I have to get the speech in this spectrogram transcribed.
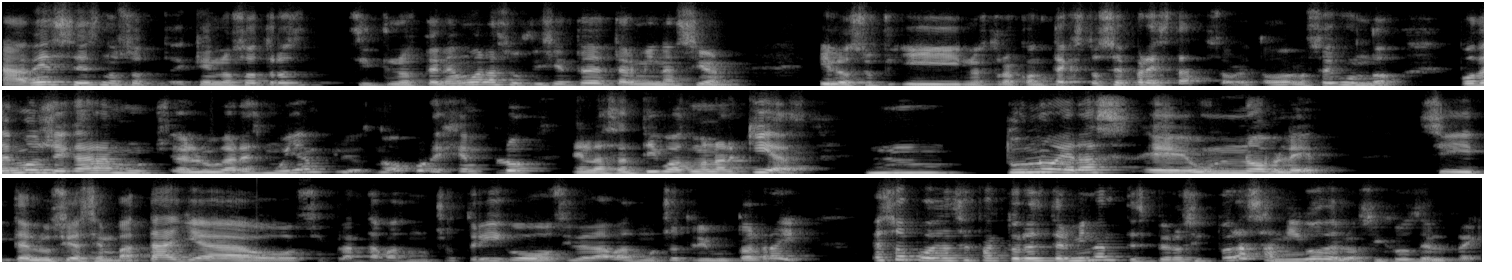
a veces que nosotros, si nos tenemos la suficiente determinación y, nuestro contexto se presta, sobre todo lo segundo, podemos llegar a, lugares muy amplios, ¿no? Por ejemplo, en las antiguas monarquías, mm, tú no eras eh, un noble si te lucías en batalla o si plantabas mucho trigo o si le dabas mucho tributo al rey. Eso podían ser factores determinantes, pero si tú eras amigo de los hijos del rey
